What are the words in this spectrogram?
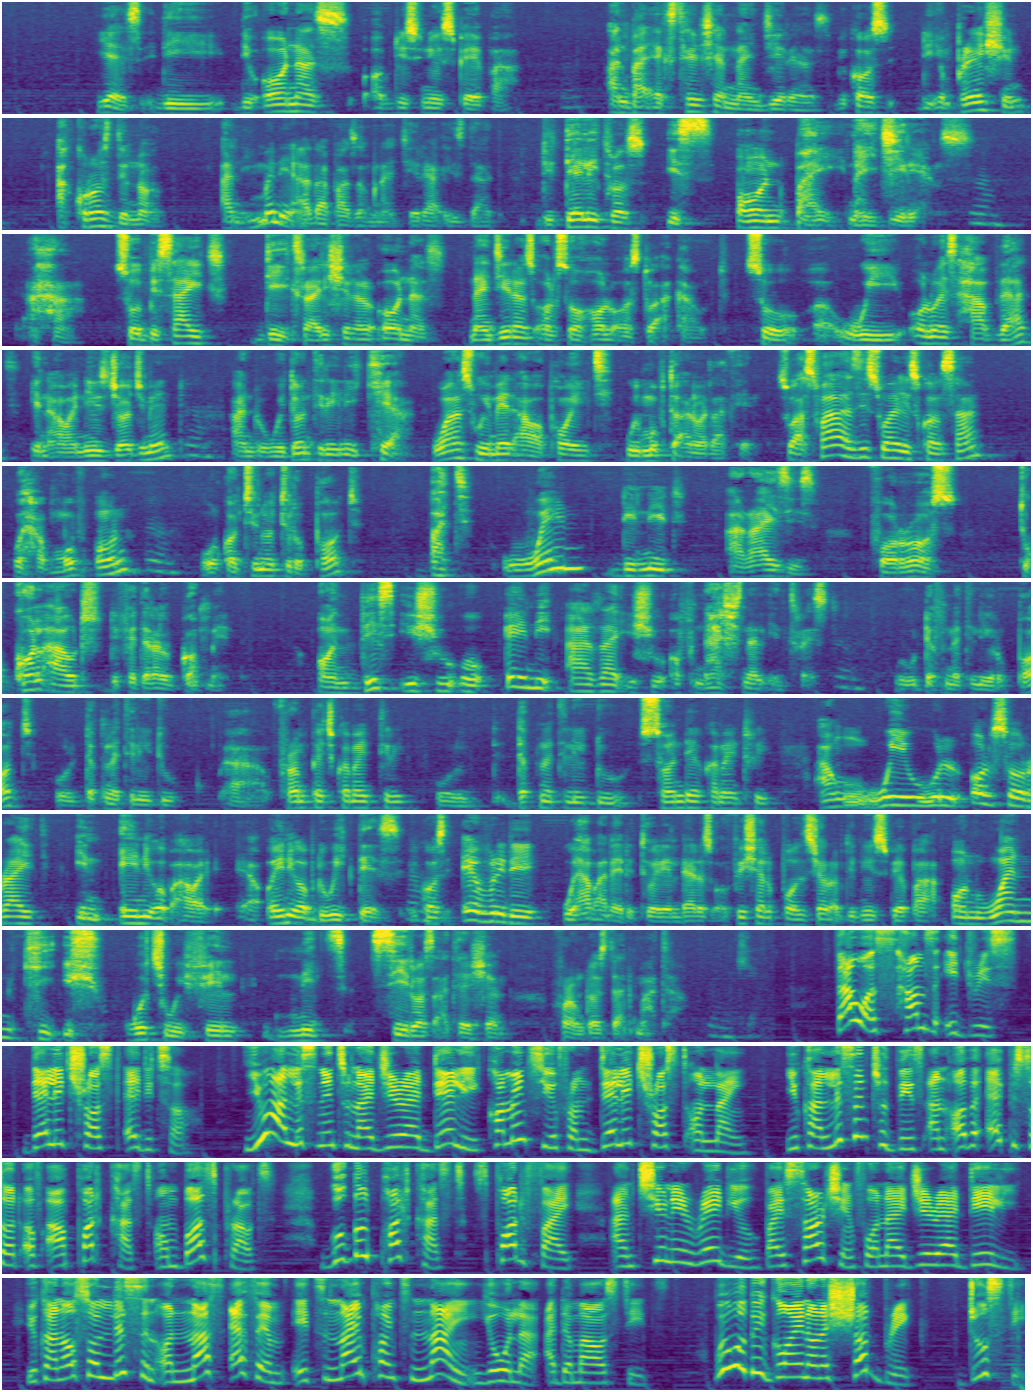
Yes, the, the owners of this newspaper, mm. and by extension Nigerians, because the impression across the north and in many other parts of Nigeria is that the Daily Trust is owned by Nigerians. Mm. Uh-huh. So besides the traditional owners, Nigerians also hold us to account. So uh, we always have that in our news judgment, mm. and we don't really care. Once we made our point, we move to another thing. So as far as this one is concerned, we have moved on. Mm. We'll continue to report. But when the need arises for us to call out the federal government on this issue or any other issue of national interest. Mm. We will definitely report, we will definitely do uh, front page commentary, we will definitely do Sunday commentary, and we will also write in any of our uh, any of the weekdays mm. because every day we have an editorial that is official position of the newspaper on one key issue which we feel needs serious attention from those that matter. Okay. That was Hamza Idris, Daily Trust editor. You are listening to Nigeria Daily coming to you from Daily Trust Online. You can listen to this and other episodes of our podcast on Buzzsprout, Google Podcast, Spotify, and TuneIn Radio by searching for Nigeria Daily. You can also listen on NAS FM 89.9 Yola, Adamawa State. We will be going on a short break. Do stay.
